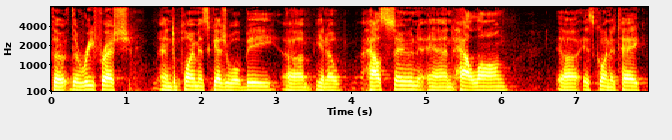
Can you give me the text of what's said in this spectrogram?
the, the refresh and deployment schedule will be. Um, you know, how soon and how long uh, it's going to take.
